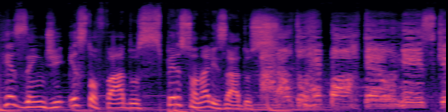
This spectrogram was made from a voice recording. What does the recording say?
Resende Estofados Personalizados. Arauto Repórter Uniski.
